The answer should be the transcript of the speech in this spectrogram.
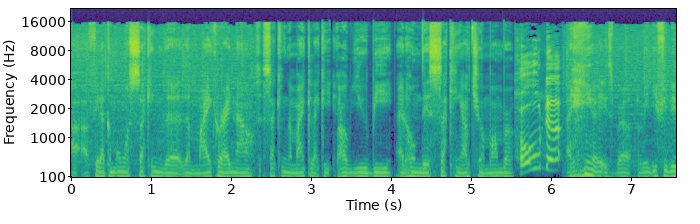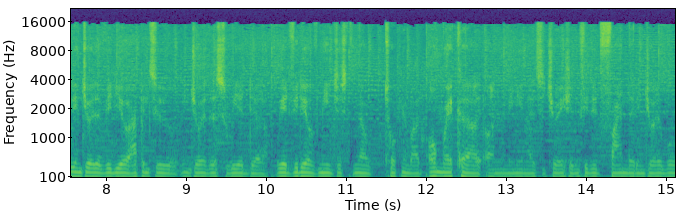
i feel like i'm almost sucking the the mic right now. Sucking the mic like how you be at home they're sucking out your mom bro. Hold up. anyways bro i mean if you did enjoy the video happen to enjoy this weird uh, weird video of me just you know talking about Ohmwrecker on the mini situation. If you did find that enjoyable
